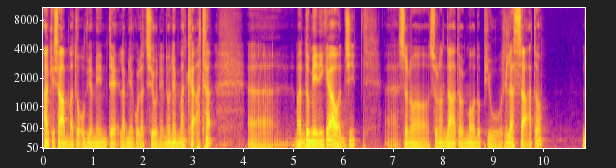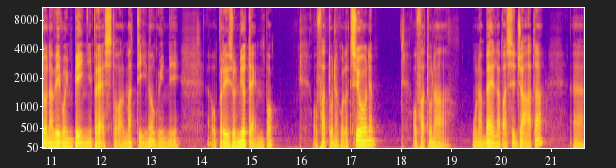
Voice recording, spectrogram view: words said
Anche sabato ovviamente la mia colazione non è mancata, eh, ma domenica oggi eh, sono, sono andato in modo più rilassato, non avevo impegni presto al mattino, quindi ho preso il mio tempo, ho fatto una colazione, ho fatto una, una bella passeggiata eh,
